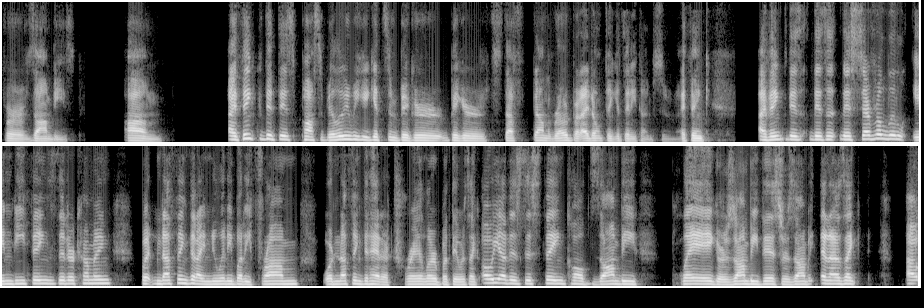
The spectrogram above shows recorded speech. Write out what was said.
for zombies. Um, I think that there's possibility we could get some bigger, bigger stuff down the road, but I don't think it's anytime soon. I think, I think there's there's a, there's several little indie things that are coming, but nothing that I knew anybody from or nothing that had a trailer. But there was like, oh yeah, there's this thing called Zombie Plague or Zombie this or Zombie, and I was like, uh,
